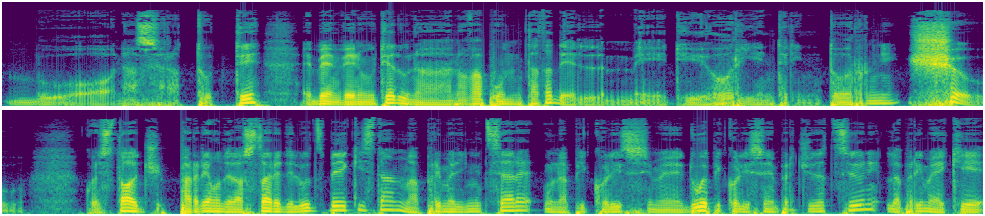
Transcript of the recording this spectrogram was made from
Buonasera a tutti e benvenuti ad una nuova puntata del Medio Oriente dintorni Show. Quest'oggi parliamo della storia dell'Uzbekistan, ma prima di iniziare piccolissime, due piccolissime precisazioni. La prima è che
